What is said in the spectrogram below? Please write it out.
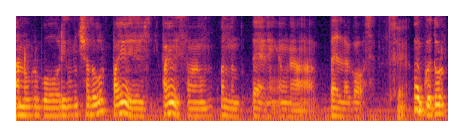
hanno proprio ricominciato col Pioneer, il Pioneer stava comunque andando bene, è una bella cosa. Sì. Comunque, tor-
